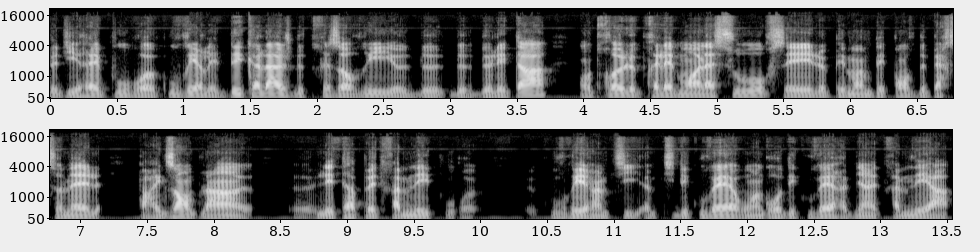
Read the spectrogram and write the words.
je dirais, pour couvrir les décalages de trésorerie de, de, l'État entre le prélèvement à la source et le paiement de dépenses de personnel, par exemple. Hein, L'État peut être amené pour couvrir un petit, un petit découvert ou un gros découvert, et eh bien être amené à,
